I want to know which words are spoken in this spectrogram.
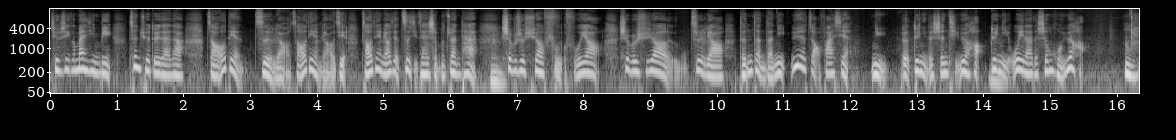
就是一个慢性病，正确对待它，早点治疗，早点了解，早点了解自己在什么状态，嗯是不是需要服服药，是不是需要治疗等等的，你越早发现，你呃对你的身体越好，对你未来的生活越好。嗯，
